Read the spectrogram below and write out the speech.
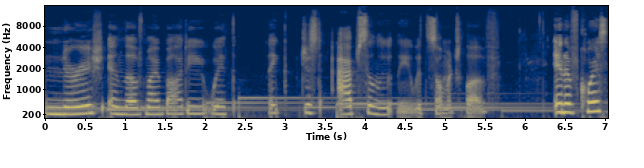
nourish and love my body with like just absolutely with so much love. And of course,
